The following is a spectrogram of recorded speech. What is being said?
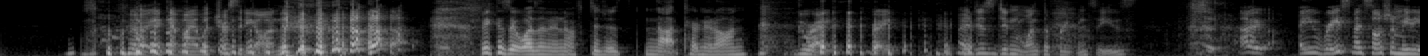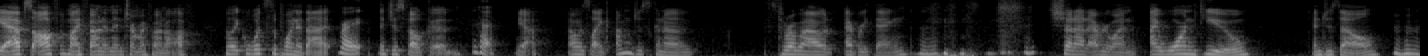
I kept my electricity on. Because it wasn't enough to just not turn it on. right, right. I just didn't want the frequencies. I I erased my social media apps off of my phone and then turned my phone off. Like, what's the point of that? Right. It just felt good. Okay. Yeah. I was like, I'm just gonna throw out everything, mm-hmm. shut out everyone. I warned you and Giselle mm-hmm.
